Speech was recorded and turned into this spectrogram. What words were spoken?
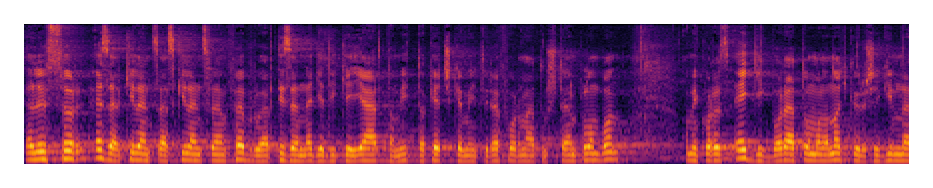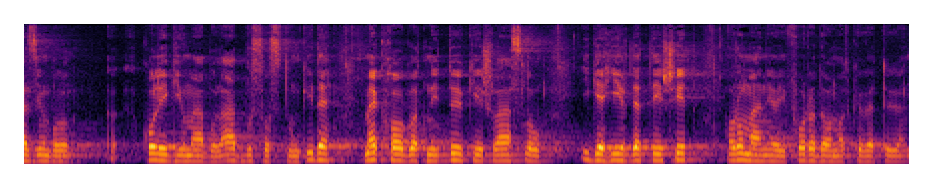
Először 1990. február 14-én jártam itt a Kecskeméti Református templomban, amikor az egyik barátommal a Nagykörösi gimnáziumból kollégiumából átbuszoztunk ide, meghallgatni Tőkés László ige hirdetését a romániai forradalmat követően.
